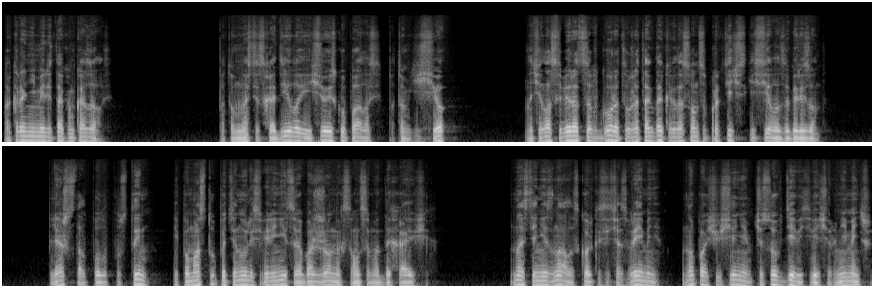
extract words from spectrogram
По крайней мере, так им казалось. Потом Настя сходила и еще искупалась, потом еще. Начала собираться в город уже тогда, когда солнце практически село за горизонт. Пляж стал полупустым, и по мосту потянулись вереницы обожженных солнцем отдыхающих. Настя не знала, сколько сейчас времени, но по ощущениям часов девять вечера, не меньше.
